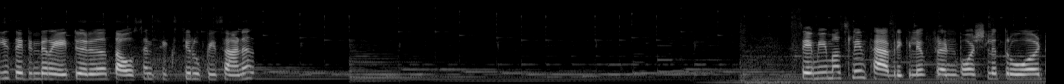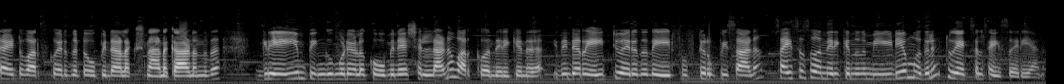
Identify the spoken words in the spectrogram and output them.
ഈ സെറ്റിന്റെ റേറ്റ് വരുന്നത് തൗസൻഡ് സിക്സ്റ്റി റുപ്പീസാണ് സെമി മസ്ലിൻ ഫാബ്രിക്കിൽ ഫ്രണ്ട് പോഷിൽ ത്രൂ ഔട്ട് ആയിട്ട് വർക്ക് വരുന്ന ടോപ്പിന്റെ കളക്ഷനാണ് കാണുന്നത്. ഗ്രേയും പിങ്കും കൂടെയുള്ള കോമ്പിനേഷനിലാണ് വർക്ക് വന്നിരിക്കുന്നത്. ഇതിന്റെ റേറ്റ് വരുന്നത് എയ്റ്റ് ഫിഫ്റ്റി റുപ്പീസ് ആണ്. സൈസസ് വന്നിരിക്കുന്നത് മീഡിയം മുതൽ ടു എക്സൽ സൈസ് വരെയാണ്.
